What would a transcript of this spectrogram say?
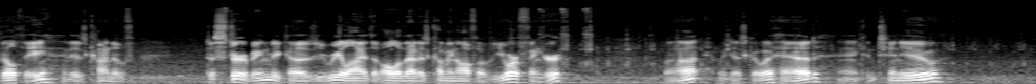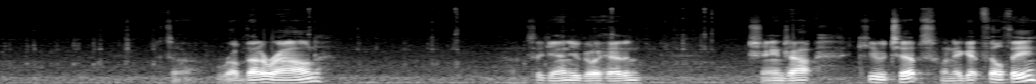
filthy. It is kind of disturbing because you realize that all of that is coming off of your finger. But we just go ahead and continue to rub that around so again, you go ahead and change out Q-tips when they get filthy.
